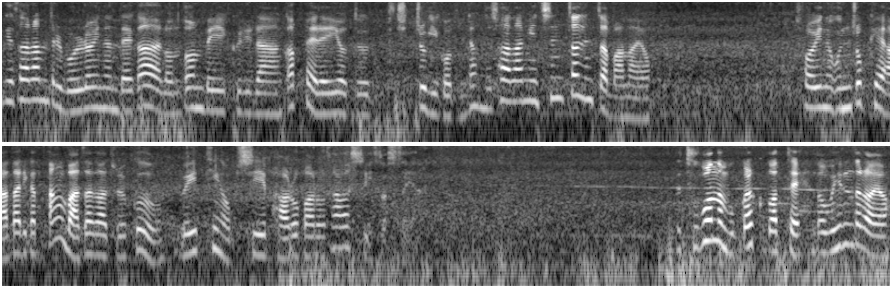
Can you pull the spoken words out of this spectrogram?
저기 사람들 몰려있는 데가 런던 베이글이랑 카페 레이어드 뒤쪽이거든요. 근데 사람이 진짜 진짜 많아요. 저희는 운 좋게 아다리가 딱 맞아가지고 웨이팅 없이 바로바로 사갈 수 있었어요. 근데 두 번은 못 갈 것 같아. 너무 힘들어요.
